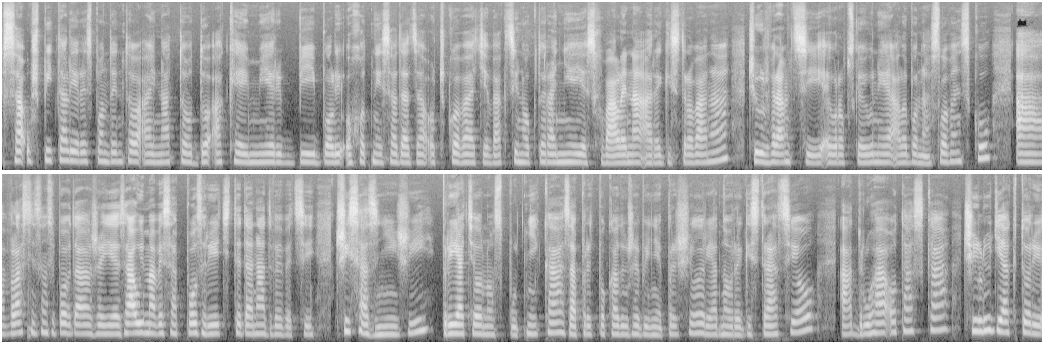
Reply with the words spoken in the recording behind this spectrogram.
sa už pýtali respondentov aj na to, do akej miery by boli ochotní sa dať zaočkovať vakcínou, ktorá nie je schválená a registrovaná, či už v rámci Európskej únie alebo na Slovensku. A vlastne som si povedala, že je zaujímavé sa pozrieť teda na dve veci. Či sa zníži priateľnosť Sputnika za predpokladu, že by neprešiel riadnou registráciou. A druhá otázka, či ľudia, ktorí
